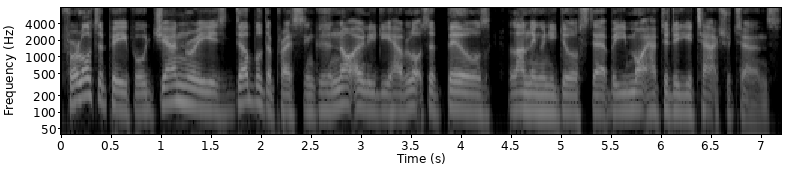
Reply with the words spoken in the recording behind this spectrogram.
For a lot of people, January is double depressing because not only do you have lots of bills landing on your doorstep, but you might have to do your tax returns.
